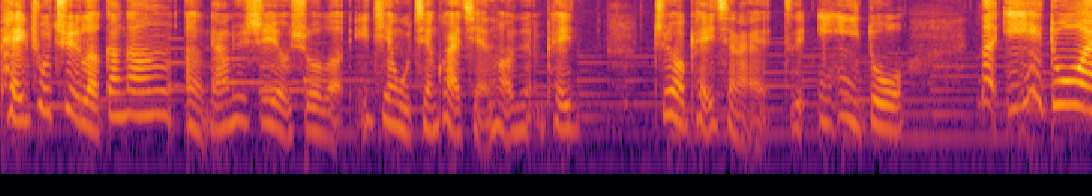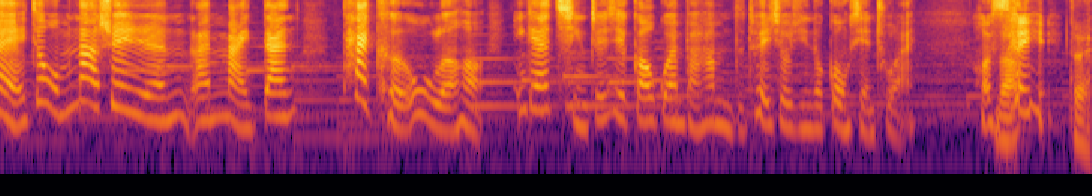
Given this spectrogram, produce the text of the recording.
赔出去了？刚刚呃梁律师有说了一天五千块钱哈，赔最后赔起来这个一亿多。那一亿多哎，叫我们纳税人来买单，太可恶了哈！应该请这些高官把他们的退休金都贡献出来。所以对，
